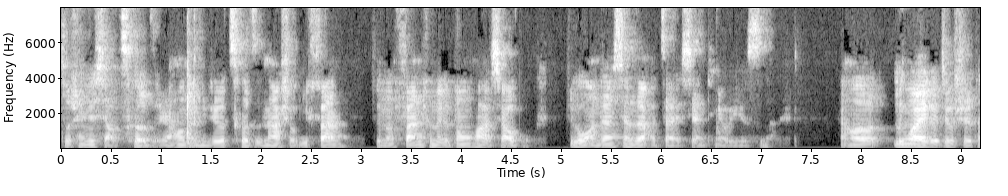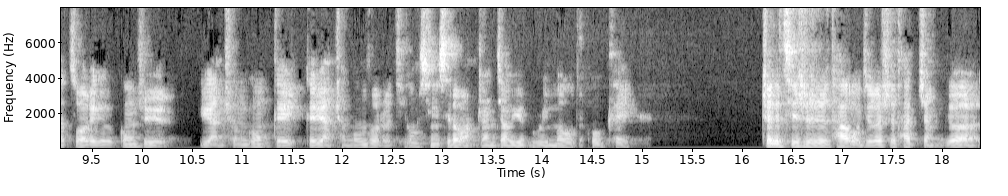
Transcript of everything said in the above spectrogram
做成一个小册子，然后呢你这个册子拿手一翻就能翻出那个动画效果。这个网站现在还在线，挺有意思的。然后另外一个就是他做了一个工具远程工给给远程工作者提供信息的网站，叫 Remote OK。这个其实是他，我觉得是他整个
